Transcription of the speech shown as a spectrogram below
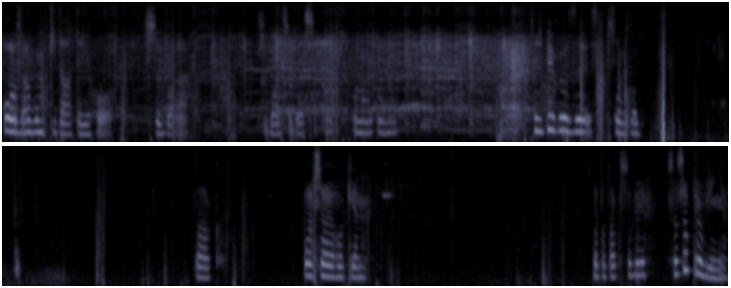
О, зараз будемо кидати його. Сюди. Сюди, сюди, сюди. Погнали, погнали. Щось бігаю з, з псом вроді. Так. О, все, я його кину. Типа так собі. Все за управління.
